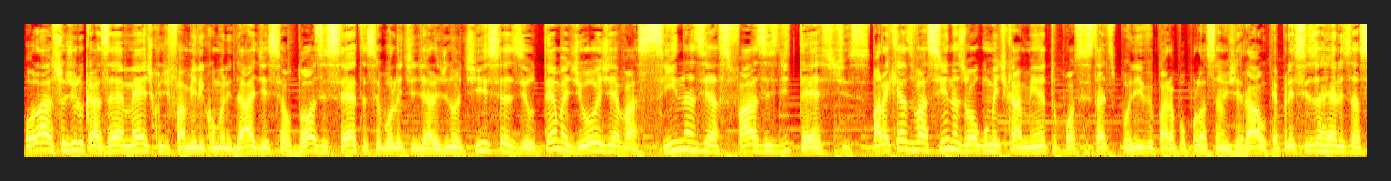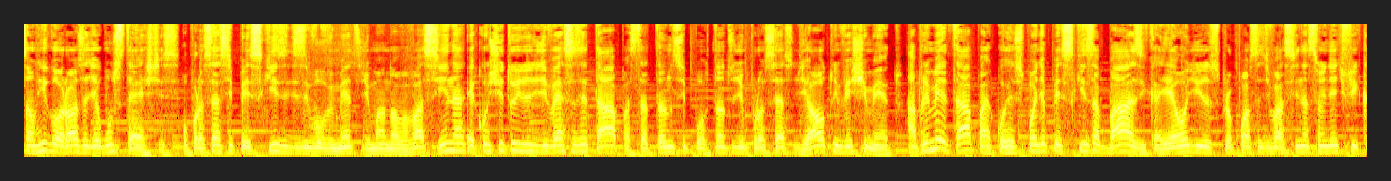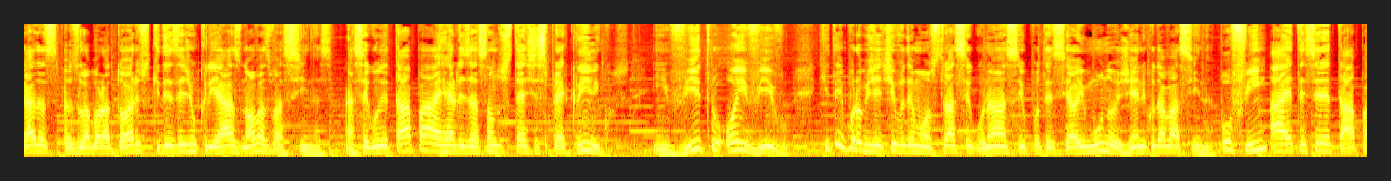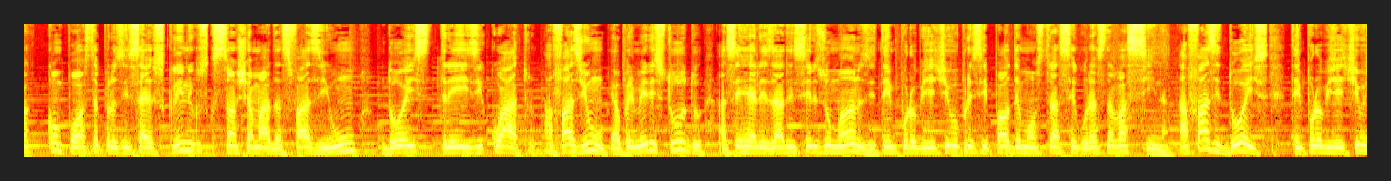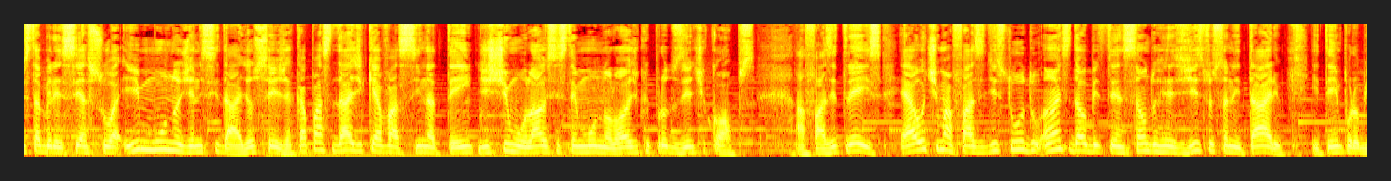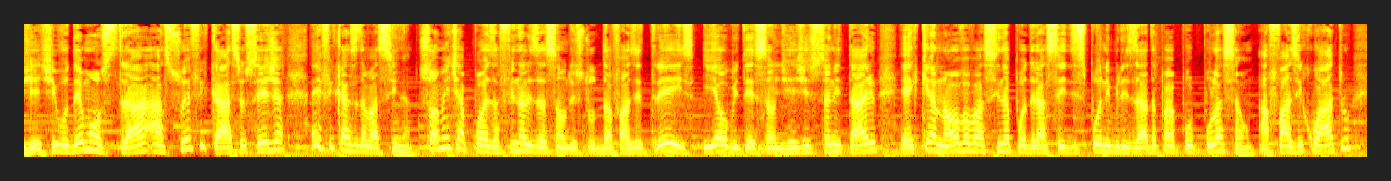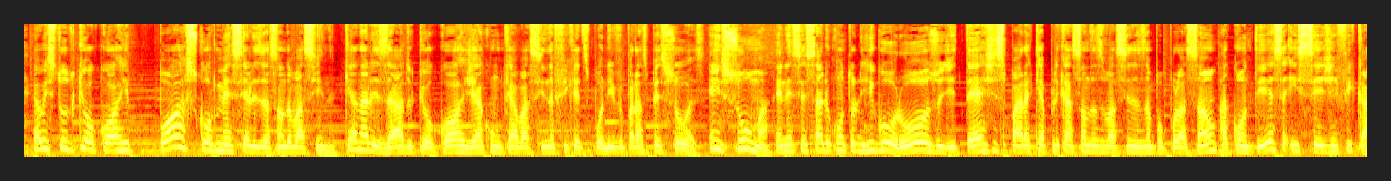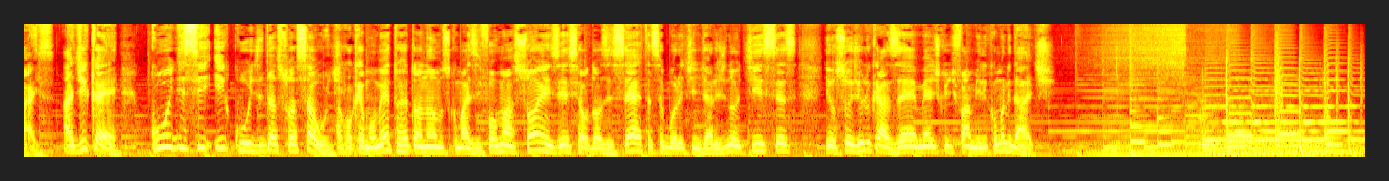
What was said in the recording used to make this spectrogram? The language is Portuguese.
Olá, eu sou Júlio Cazé, médico de família e comunidade. Esse é o Dose Certa, seu boletim diário de notícias. E o tema de hoje é vacinas e as fases de testes. Para que as vacinas ou algum medicamento possa estar disponível para a população em geral, é preciso a realização rigorosa de alguns testes. O processo de pesquisa e desenvolvimento de uma nova vacina é constituído de diversas etapas, tratando-se, portanto, de um processo de alto investimento. A primeira etapa corresponde à pesquisa básica e é onde as propostas de vacina são identificadas pelos laboratórios que desejam criar as novas vacinas. Na segunda etapa, a realização dos testes pré-clínicos in vitro ou em vivo, que tem por objetivo demonstrar a segurança e o potencial imunogênico da vacina. Por fim, há a terceira etapa, composta pelos ensaios clínicos que são chamadas fase 1, 2, 3 e 4. A fase 1 é o primeiro estudo a ser realizado em seres humanos e tem por objetivo principal demonstrar a segurança da vacina. A fase 2 tem por objetivo estabelecer a sua imunogenicidade, ou seja, a capacidade que a vacina tem de estimular o sistema imunológico e produzir anticorpos. A fase 3 é a última fase de estudo antes da obtenção do registro sanitário e tem por objetivo demonstrar a sua eficácia, ou seja, a eficácia da vacina. Somente após a finalização do estudo da fase 3 e a obtenção de registro sanitário é que a nova vacina poderá ser disponibilizada para a população. A fase 4 é o estudo que ocorre pós-comercialização da vacina, que é analisado o que ocorre já com que a vacina fica disponível para as pessoas. Em suma, é necessário o controle rigoroso de testes para que a aplicação das vacinas na população aconteça e seja eficaz. A dica é: cuide-se e cuide da sua saúde. A qualquer momento retornamos com mais informações. Esse é o Dose Certa, seu boletim diário de notícias. Eu sou Júlio Cazé, médico de família e comunidade.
